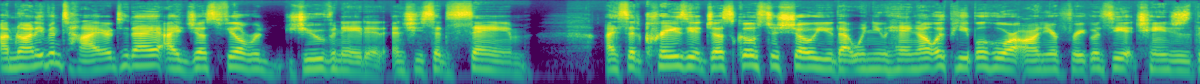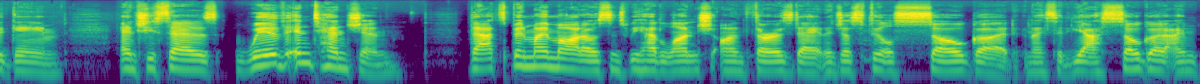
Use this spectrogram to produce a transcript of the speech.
I'm not even tired today. I just feel rejuvenated. And she said, same. I said, crazy. It just goes to show you that when you hang out with people who are on your frequency, it changes the game. And she says, with intention, that's been my motto since we had lunch on Thursday, and it just feels so good. And I said, Yes, yeah, so good. I'm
